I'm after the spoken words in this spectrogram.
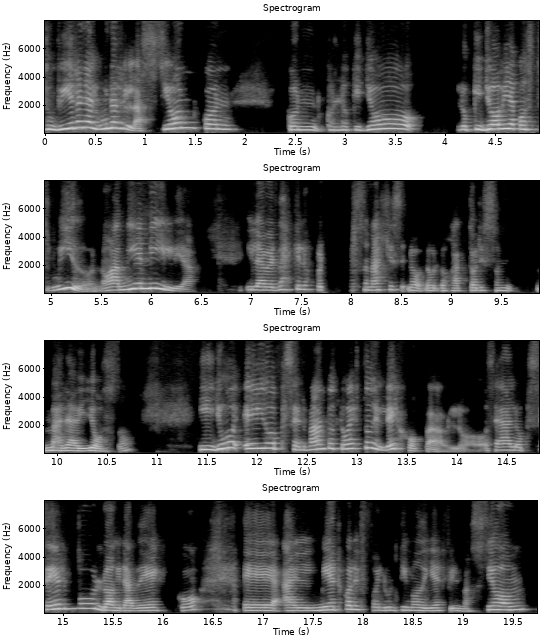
tuvieran alguna relación con, con, con, lo que yo lo que yo había construido, ¿no? A mí Emilia. Y la verdad es que los personajes, los actores son maravillosos. Y yo he ido observando todo esto de lejos, Pablo. O sea, lo observo, lo agradezco. Eh, al miércoles fue el último día de filmación,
